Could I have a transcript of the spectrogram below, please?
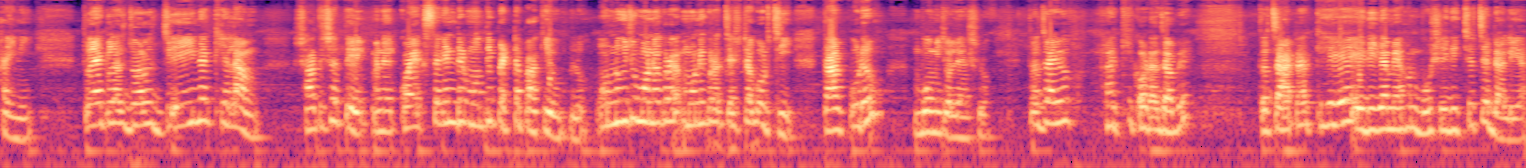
খাইনি। তো এক গ্লাস জল যেই না খেলাম, সাথে সাথে মানে কয়েক সেকেন্ডের মধ্যে পেটটা পাকিয়ে উঠল। অন্য কিছু মনে করা মনে করার চেষ্টা করছি, তারপরেও বমি চলে আসলো। তো যাই হোক, আর কি করা যাবে? তো চাটা খেয়ে এদিকে আমি এখন বসিয়ে দিচ্ছি হচ্ছে ডালিয়া।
